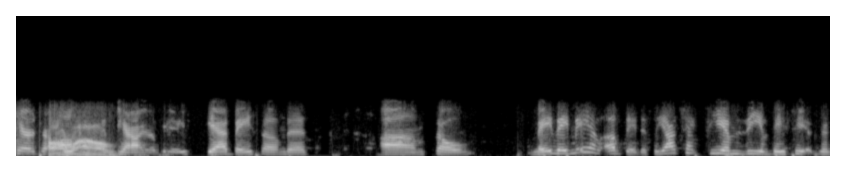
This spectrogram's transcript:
character. Oh wow! yeah, based on this. Um, so may they may have updated. So y'all check TMZ if they see if they're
